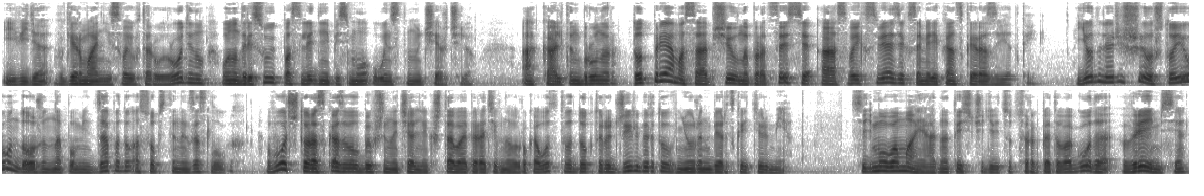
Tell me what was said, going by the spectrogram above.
и, видя в Германии свою вторую родину, он адресует последнее письмо Уинстону Черчиллю. А Кальтенбруннер, тот прямо сообщил на процессе о своих связях с американской разведкой. Йодель решил, что и он должен напомнить Западу о собственных заслугах. Вот что рассказывал бывший начальник штаба оперативного руководства доктору Джильберту в Нюрнбергской тюрьме. 7 мая 1945 года в Реймсе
